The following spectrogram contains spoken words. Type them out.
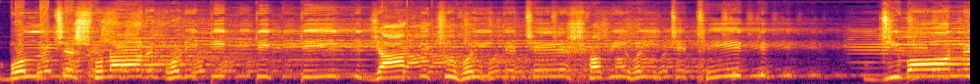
বলছে, সোনার ঘড়ি টিক টিক টিক, যা কিছু হইতেছে সবই হইছে ঠিক। জীবন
